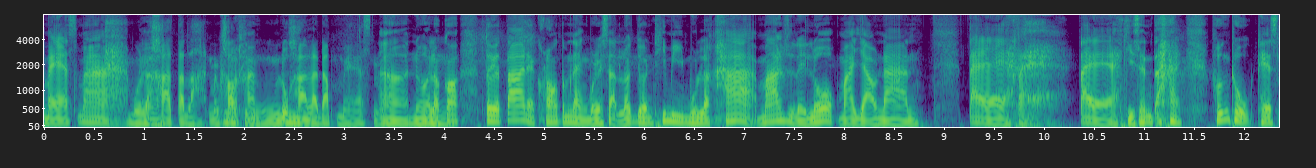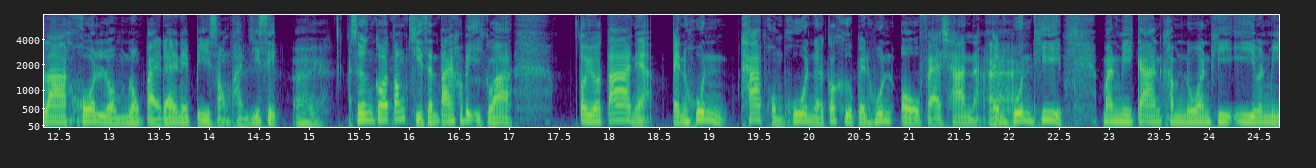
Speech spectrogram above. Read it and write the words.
mass มาก มูลค่าตลาดมันเข้าถึงลูกค้าระดับ mass เนอะอ่าเนอะแล้วก็โตโยต้าเนี่ยครองตำแหน่งบริษัทรถยนต์ที่มีมูลค่ามากที่สุดในโลกมายาวนาน แต่แต่แต่ขีดเส้นใต้เพิ่งถูกเทสลาโค่นล้มลงไปได้ในปี 2020 เออซึ่งก็ต้องขีดเส้นใต้เข้าไปอีกว่าโตโยต้าเนี่ย เป็นหุ้นถ้าผมพูดเนอะก็คือเป็นหุ้น old fashion อะอ่าเป็นหุ้นที่มันมีการคำนวณ PE มันมี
